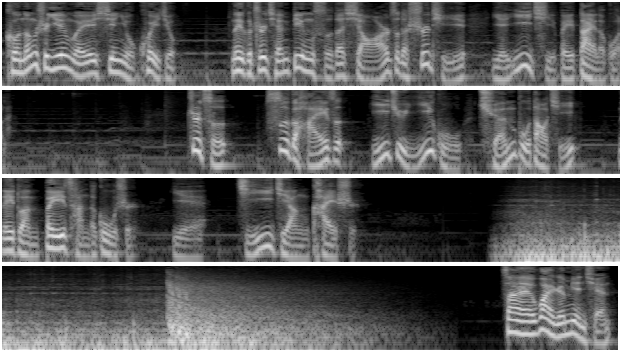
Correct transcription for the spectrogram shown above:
可能是因为心有愧疚，那个之前病死的小儿子的尸体也一起被带了过来。至此，四个孩子一具遗骨全部到齐，那段悲惨的故事也即将开始。在外人面前，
